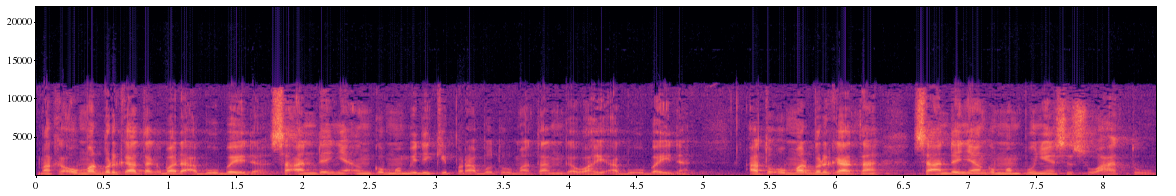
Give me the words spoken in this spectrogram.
Maka Umar berkata kepada Abu Ubaidah, seandainya engkau memiliki perabot rumah tangga wahai Abu Ubaidah, atau Umar berkata, seandainya engkau mempunyai sesuatu,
